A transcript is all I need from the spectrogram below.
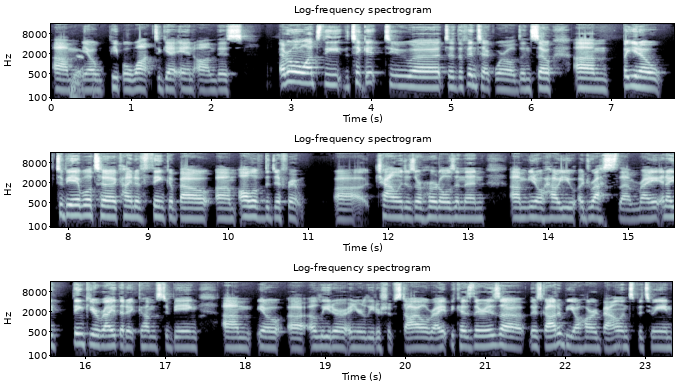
Um, yeah. You know, people want to get in on this. Everyone wants the the ticket to uh, to the fintech world, and so, um, but you know, to be able to kind of think about um, all of the different uh, challenges or hurdles and then um, you know how you address them right? And i think you're right that it comes to being um, you know a, a, leader and your leadership style right? Because there is a there's got to be a hard balance between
